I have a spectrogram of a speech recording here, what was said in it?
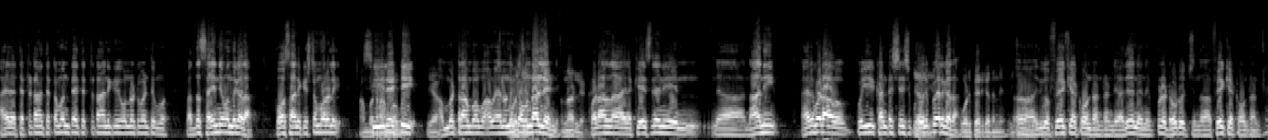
ఆయన తిట్టడం తిట్టమంటే తిట్టడానికి ఉన్నటువంటి పెద్ద సైన్యం ఉంది కదా. పోసాని కృష్ణమురళి సిరెడ్డి యా. అంబటి రాంబాబు ఆమె ఆయన ఇంకా ఉండాలండి కొడాలని ఆయన కేసీని నాని ఆయన కూడా పోయి కంటెస్ట్ చేసి వెళ్ళిపోయారు కదా. ఓడిపోయారు కదండి. ఆ, ఇదిగో ఫేక్ అకౌంట్ అంటండి. అదే నేను ఇప్పుడే డౌట్ వచ్చింది. ఫేక్ అకౌంట్ అంటే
